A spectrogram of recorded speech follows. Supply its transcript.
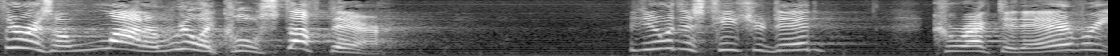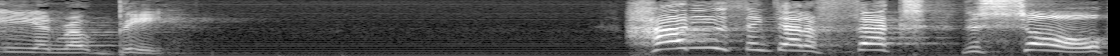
There is a lot of really cool stuff there. Did you know what this teacher did? Corrected every E and wrote B. How do you think that affects the soul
